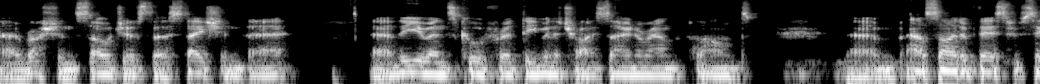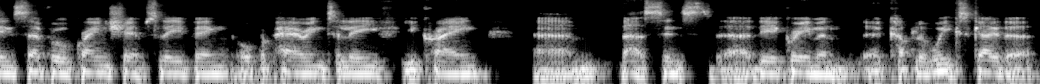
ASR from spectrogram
uh, Russian soldiers that are stationed there. Uh, the UN's called for a demilitarized zone around the plant. Um, outside of this, we've seen several grain ships leaving or preparing to leave Ukraine. Um, that's since uh, the agreement a couple of weeks ago that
